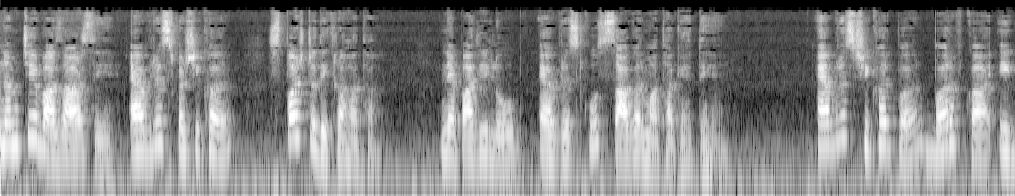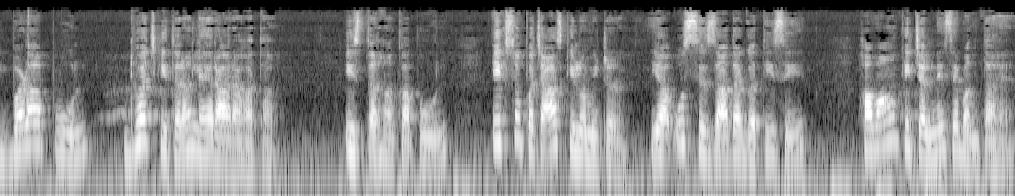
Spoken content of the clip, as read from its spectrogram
नमचे बाज़ार से एवरेस्ट का शिखर स्पष्ट दिख रहा था। नेपाली लोग एवरेस्ट को सागर माथा कहते हैं। एवरेस्ट शिखर पर बर्फ़ का एक बड़ा पुल ध्वज की तरह लहरा रहा था। इस तरह का पुल 150 किलोमीटर या उससे ज़्यादा गति से हवाओं के चलने से बनता है।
